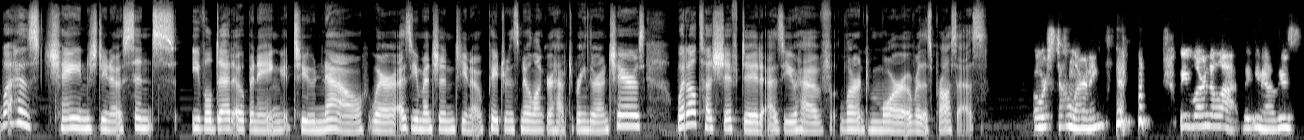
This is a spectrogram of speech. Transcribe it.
What has changed, you know, since Evil Dead opening to now, where, as you mentioned, you know, patrons no longer have to bring their own chairs? What else has shifted as you have learned more over this process? Well, we're still learning. We've learned a lot, but, you know, there's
